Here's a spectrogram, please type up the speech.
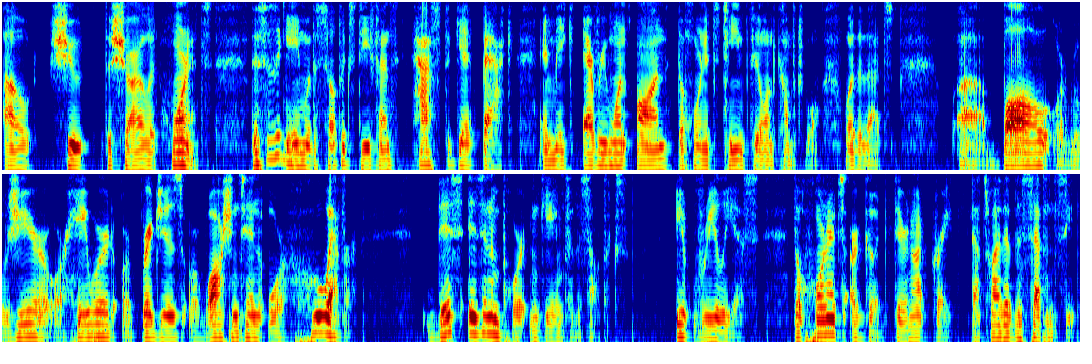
outshoot the Charlotte Hornets. This is a game where the Celtics defense has to get back and make everyone on the Hornets team feel uncomfortable, whether that's uh, Ball or Rozier or Hayward or Bridges or Washington or whoever. This is an important game for the Celtics. It really is. The Hornets are good. They're not great. That's why they're the seventh seed.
